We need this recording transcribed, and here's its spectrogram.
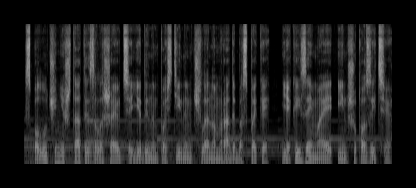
Сполучені Штати залишаються єдиним постійним членом Ради безпеки, який займає іншу позицію.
